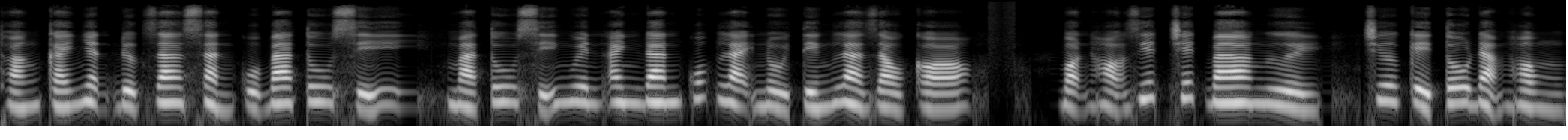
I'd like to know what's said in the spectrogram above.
Thoáng cái nhận được gia sản của ba tu sĩ, mà tu sĩ Nguyên Anh Đan Quốc lại nổi tiếng là giàu có. Bọn họ giết chết ba người, chưa kể Tô Đạm Hồng,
